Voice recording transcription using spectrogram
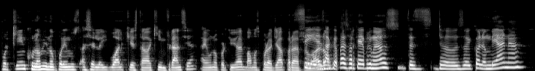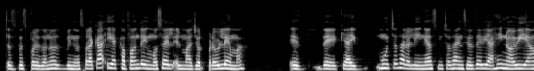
¿Por qué en Colombia no podemos hacerlo igual que estaba aquí en Francia? Hay una oportunidad, vamos por allá para sí, probarlo. Sí, exacto. Pues porque primero, pues yo soy colombiana, entonces pues por eso nos vinimos para acá y acá fue donde vimos el, el mayor problema eh, de que hay muchas aerolíneas, muchas agencias de viaje y no había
